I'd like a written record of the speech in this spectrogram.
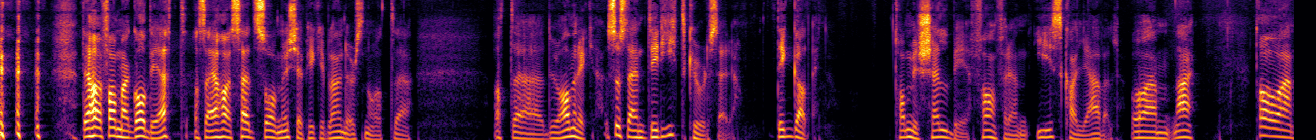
det har faen meg gått i ett. Altså, jeg har sett så mye Peaky Blinders nå at, uh, at uh, du aner ikke. Jeg syns det er en dritkul serie. Digga den. Tommy Shelby, faen for en iskald jævel. Og um, nei, Ta og eh,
